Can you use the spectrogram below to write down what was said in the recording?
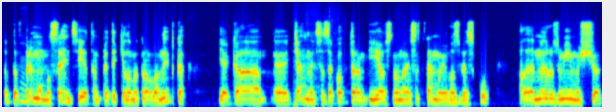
Тобто, в прямому сенсі є там п'ятикілометрова нитка, яка е, тягнеться за коптером і є основною системою його зв'язку. Але ми розуміємо, що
